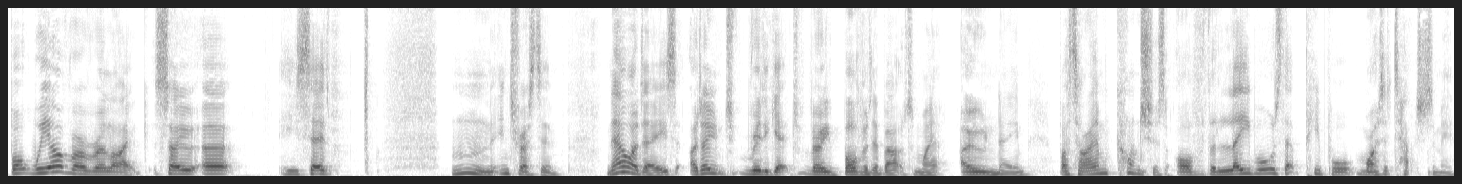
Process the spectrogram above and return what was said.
But we are rather alike. So uh, he said, Hmm, interesting. Nowadays, I don't really get very bothered about my own name, but I am conscious of the labels that people might attach to me.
